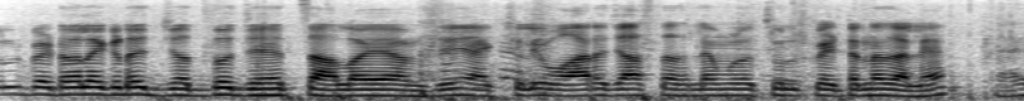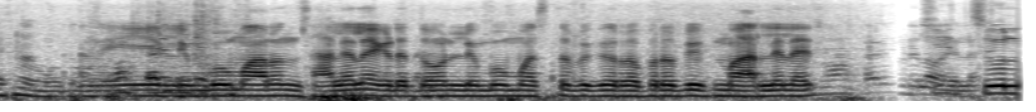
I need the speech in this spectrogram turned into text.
चूल पेटवायला इकडे जद्दोजहद चालू आहे आमची. ऍक्च्युली वारं जास्त असल्यामुळे चूल पेटणं झाल्या. काय सांगू आणि लिंबू मारून झालेला आहे इकडे. दोन लिंबू मस्तपैकी रबरबीत मारलेले आहेत. जी चूल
